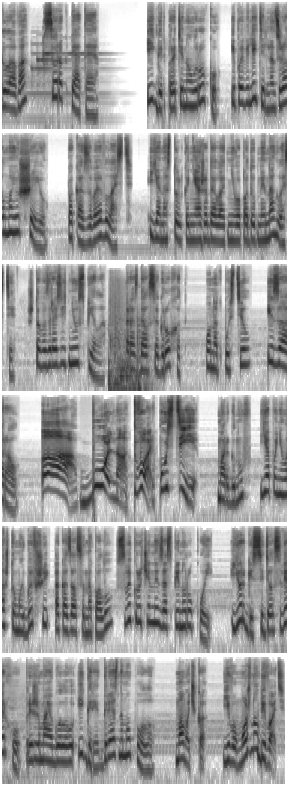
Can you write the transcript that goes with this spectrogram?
Глава 45. Игорь протянул руку и повелительно сжал мою шею, показывая власть. Я настолько не ожидала от него подобной наглости, что возразить не успела. Раздался грохот, он отпустил и заорал. «А, больно! Тварь, пусти!» Моргнув, я поняла, что мой бывший оказался на полу с выкрученной за спину рукой. Йоргис сидел сверху, прижимая голову Игоря к грязному полу. «Мамочка, его можно убивать?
